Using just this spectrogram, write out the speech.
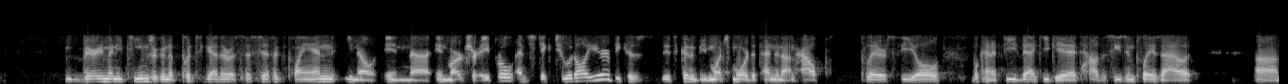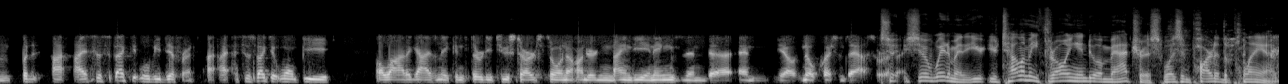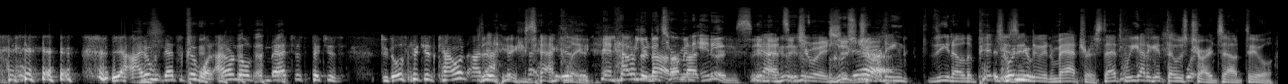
very many teams are going to put together a specific plan, you know, in uh, in March or April and stick to it all year because it's going to be much more dependent on how players feel, what kind of feedback you get, how the season plays out. Um, but I, I suspect it will be different. I, I suspect it won't be a lot of guys making 32 starts, throwing 190 innings, and uh, and you know no questions asked. So, so, wait a minute, you're, you're telling me throwing into a mattress wasn't part of the plan? yeah, I don't. That's a good one. I don't know if the mattress pitches. Do those pitches count? exactly. and how do you determine innings sure. in yeah, that situation? Who's yeah. charting? You know the pitches you, into a mattress. That we got to get those charts out too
